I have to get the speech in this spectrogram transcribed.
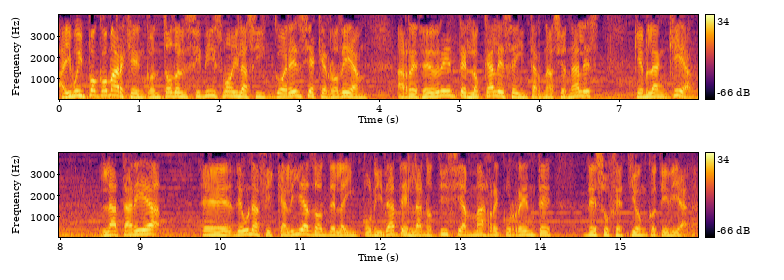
Hay muy poco margen con todo el cinismo y las incoherencias que rodean a referentes locales e internacionales que blanquean la tarea eh, de una fiscalía donde la impunidad es la noticia más recurrente de su gestión cotidiana.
